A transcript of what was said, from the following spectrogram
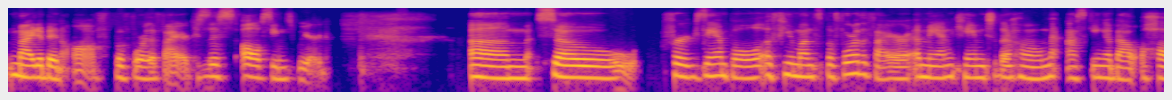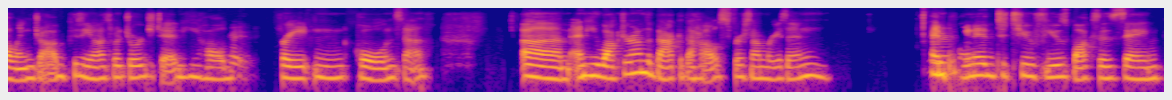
might have been off before the fire? Because this all seems weird um so for example, a few months before the fire, a man came to the home asking about a hauling job because you know that's what George did. He hauled Right. freight and coal and stuff. Um, and he walked around the back of the house for some reason. and pointed to two fuse boxes saying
